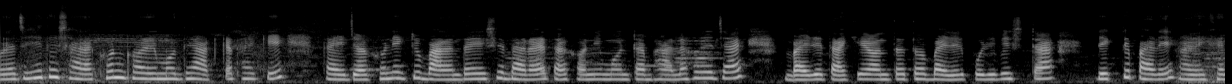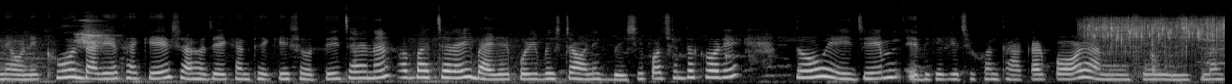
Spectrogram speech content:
ওরা যেহেতু সারাক্ষণ ঘরের মধ্যে আটকা থাকে, তাই যখনই একটু বারান্দায় এসে দাঁড়ায় তখনই মনটা ভালো হয়ে যায়। বাইরে তাকে অন্তত বাইরের পরিবেশটা দেখতে পারে। আর এখানে অনেকক্ষণ দাঁড়িয়ে থাকে, সহজে এখান থেকে সরতেই চায় না। সব বাচ্চারাই বাইরের পরিবেশটা অনেক বেশি পছন্দ করে। তো এই যে এদিকে কিছুক্ষণ থাকার পর আমি এসে ইলিশ মাছ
